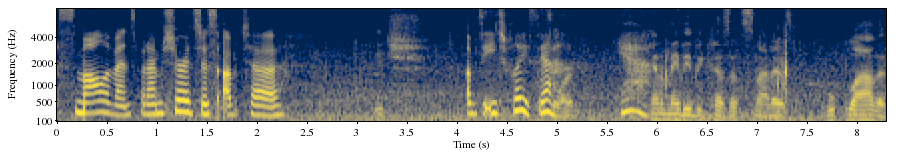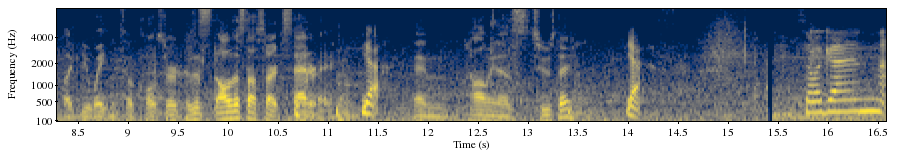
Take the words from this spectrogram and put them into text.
small events, but I'm sure it's just up to, each up to each place, yeah. resort, Yeah. and maybe because it's not as hoopla that like you wait until closer. Because it's all this stuff starts Saturday, Yeah. and Halloween is Tuesday. Yes. So again,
